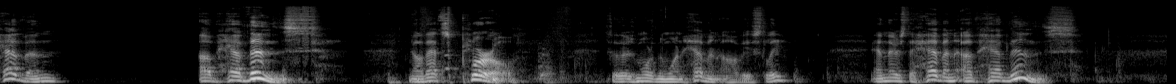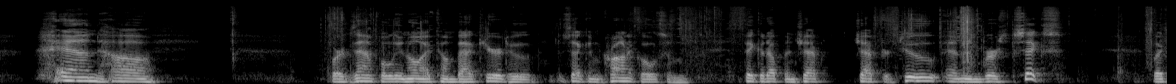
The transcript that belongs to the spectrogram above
heaven of heavens. Now that's plural. So there's more than one heaven, obviously. And there's the heaven of heavens. And uh, for example, you know, I come back here to Second Chronicles and pick it up in chap- chapter 2 and in verse 6. But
